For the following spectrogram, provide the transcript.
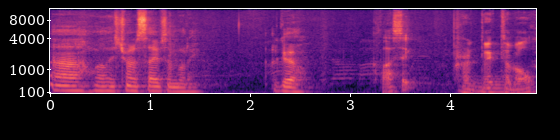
Uh, well, he's trying to save somebody. A girl. Classic. Predictable.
